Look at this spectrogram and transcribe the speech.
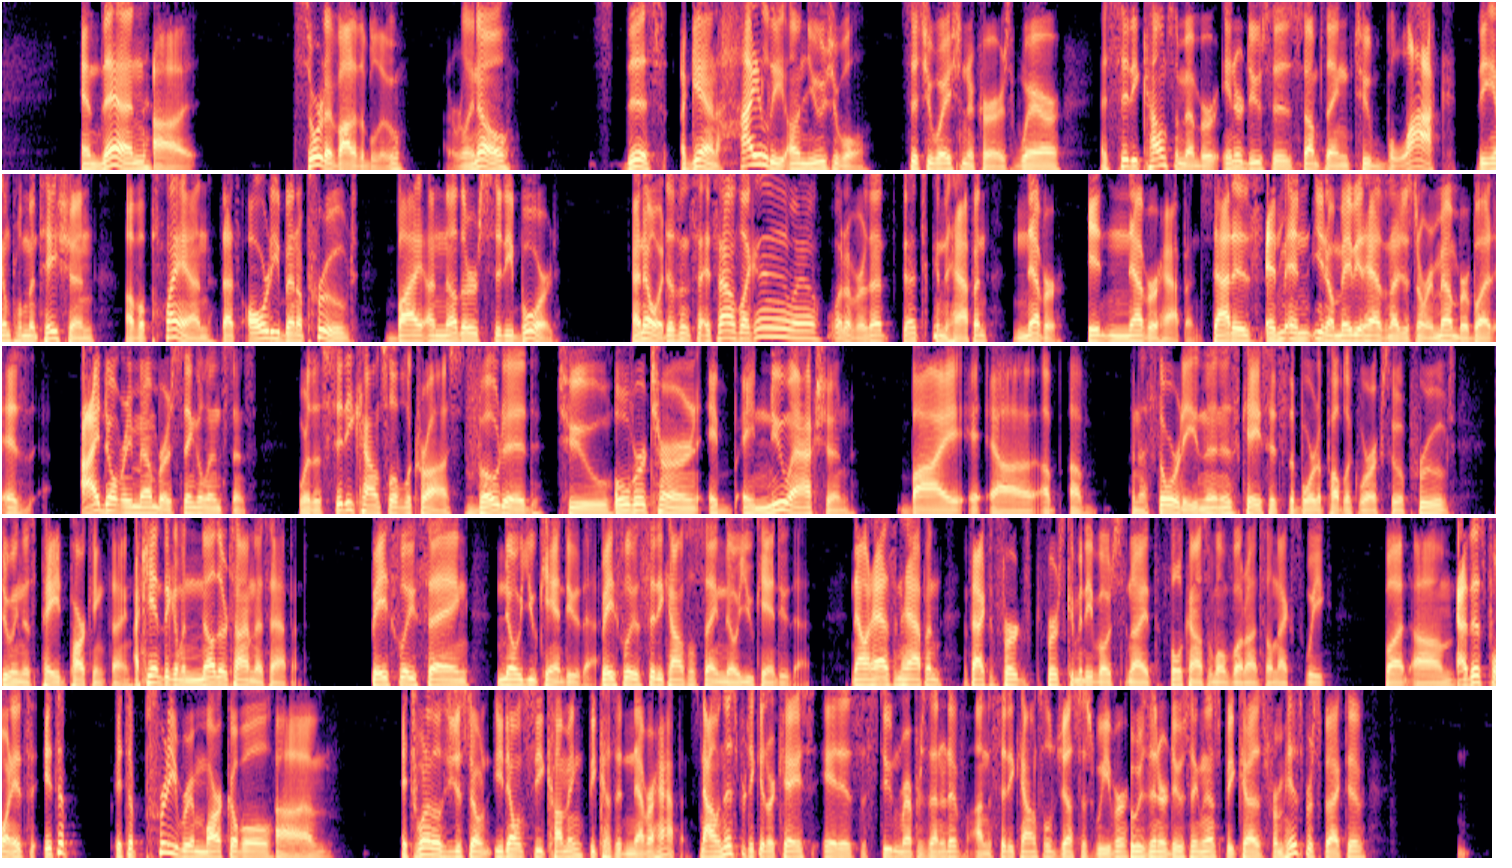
And then, uh, sort of out of the blue, I don't really know. This again, highly unusual situation occurs where a city council member introduces something to block the implementation of a plan that's already been approved by another city board. I know it doesn't say, it sounds like, eh, well, whatever, that, that can happen. Never. It never happens. That is, and, and, you know, maybe it has and I just don't remember, but as I don't remember a single instance where the city council of La Crosse voted to overturn a, a new action by uh, a, a, an authority, and in this case, it's the Board of Public Works who approved doing this paid parking thing. I can't think of another time that's happened. Basically saying, no, you can't do that. Basically, the city council saying, no, you can't do that. Now, it hasn't happened. In fact, the first, first committee votes tonight. The full council won't vote on until next week. But um, at this point, it's it's a it's a pretty remarkable. Um, it's one of those you just don't you don't see coming because it never happens. Now, in this particular case, it is the student representative on the city council, Justice Weaver, who is introducing this because, from his perspective,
